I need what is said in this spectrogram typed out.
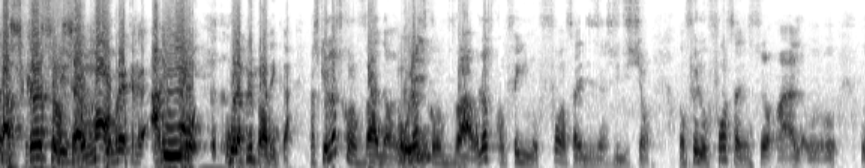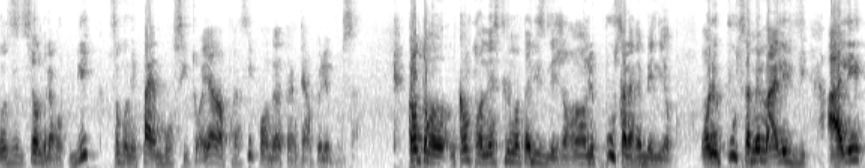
Parce que, sincèrement, devraient être arrêtés pour la plupart des cas. Parce que lorsqu'on va dans, Oui. lorsqu'on va, lorsqu'on fait une offense à des institutions, on fait l'offense aux institutions de la République, sauf qu'on n'est pas un bon citoyen, en principe, on doit être interpellé pour ça. Quand on, quand on instrumentalise les gens, on les pousse à la rébellion, on les pousse à même à aller, à aller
